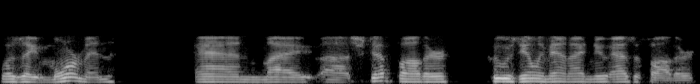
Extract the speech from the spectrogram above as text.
was a Mormon, and my uh, stepfather, who was the only man I knew as a father,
